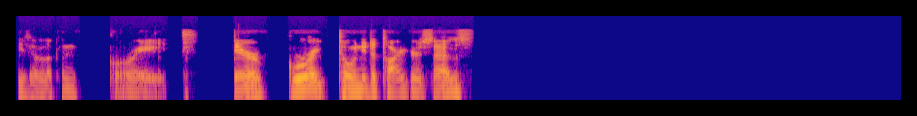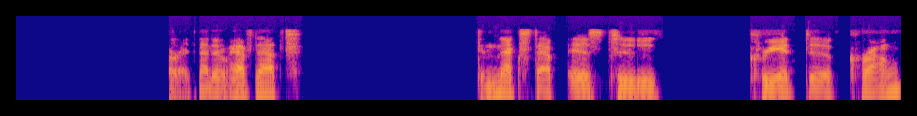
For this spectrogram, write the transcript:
These are looking great. They're great, Tony the Tiger says. All right, now that we have that, the next step is to create the crown.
